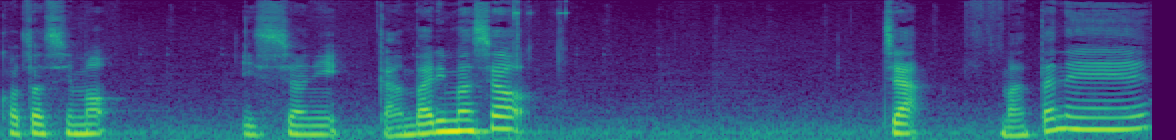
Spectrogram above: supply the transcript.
今年も一緒に頑張りましょうまたね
